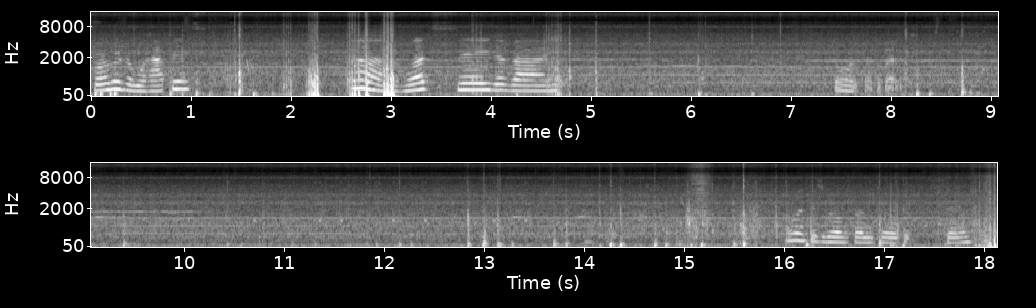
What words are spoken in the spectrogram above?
further to what happens, ah, let's say that I don't want to talk about it. I'll let this go in front of the thing.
